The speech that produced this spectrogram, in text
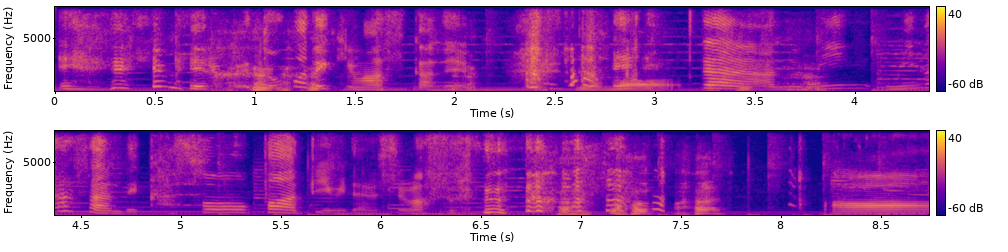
えー、メルカリどこで来ますかね。いやまじゃああのみ皆さんで仮装パーティーみたいなのします。ああ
